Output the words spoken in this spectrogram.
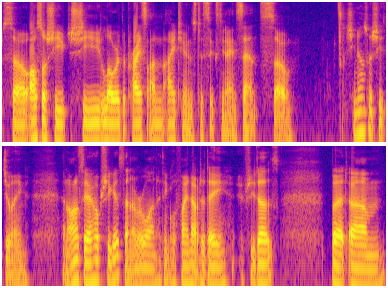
So also she she lowered the price on iTunes to 69 cents. So she knows what she's doing. And honestly, I hope she gets that number one. I think we'll find out today if she does. But um,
